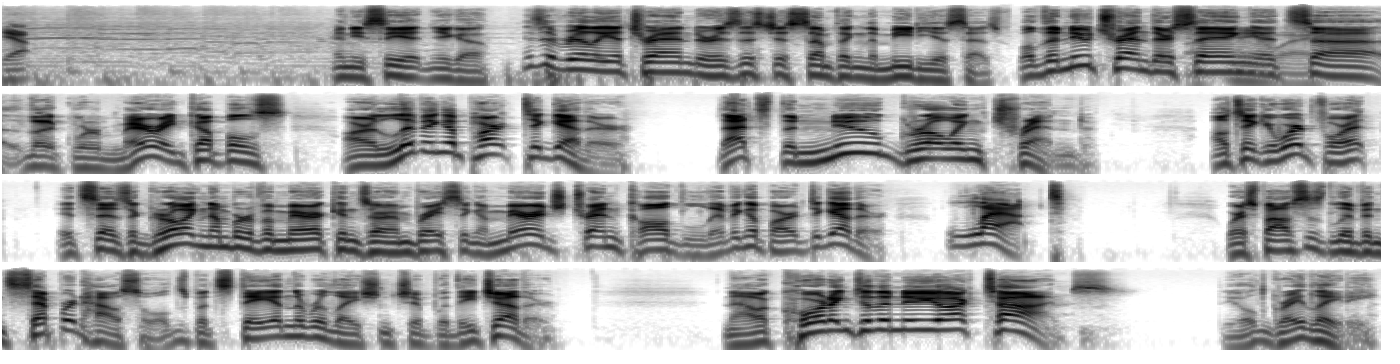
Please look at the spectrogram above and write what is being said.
Yeah. And you see it and you go, is it really a trend or is this just something the media says? Well, the new trend they're saying anyway. it's uh like we're married couples are living apart together. That's the new growing trend. I'll take your word for it. It says a growing number of Americans are embracing a marriage trend called living apart together. LAT where spouses live in separate households but stay in the relationship with each other. Now, according to the New York Times, the old gray lady,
